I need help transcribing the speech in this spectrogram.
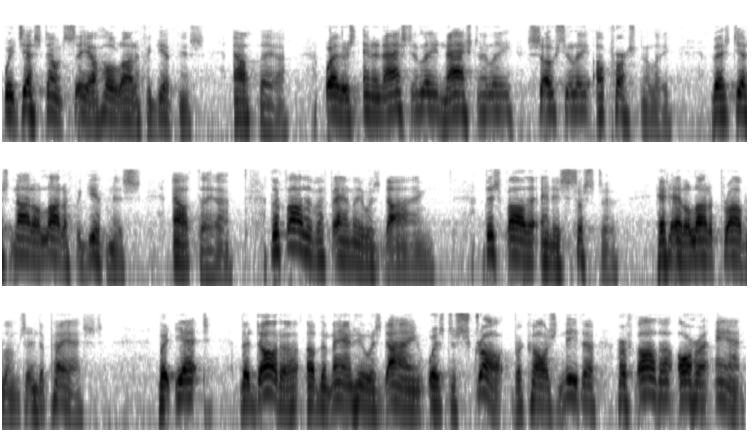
We just don't see a whole lot of forgiveness out there. Whether it's internationally, nationally, socially, or personally, there's just not a lot of forgiveness out there. The father of a family was dying. This father and his sister had had a lot of problems in the past. But yet, the daughter of the man who was dying was distraught because neither her father or her aunt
